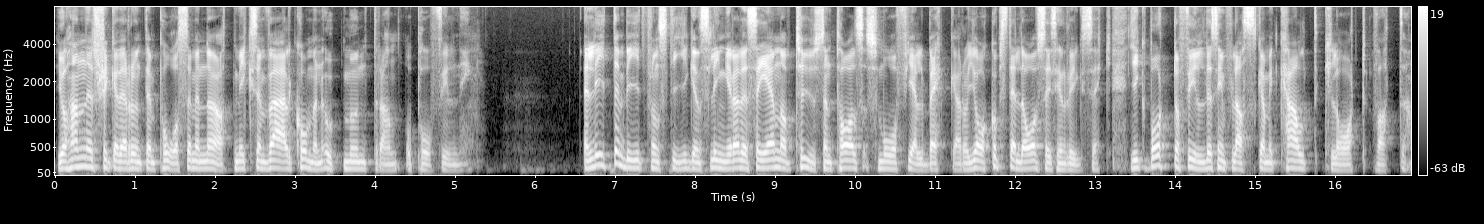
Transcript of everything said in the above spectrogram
Johannes skickade runt en påse med nötmix, en välkommen uppmuntran och påfyllning. En liten bit från stigen slingrade sig en av tusentals små fjällbäckar och Jakob ställde av sig sin ryggsäck, gick bort och fyllde sin flaska med kallt, klart vatten.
